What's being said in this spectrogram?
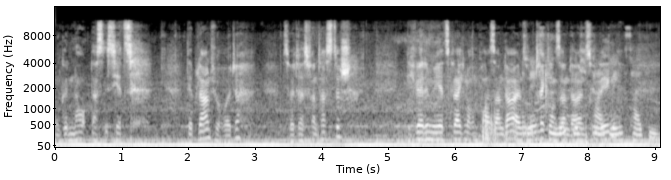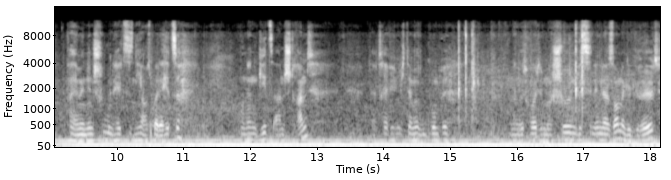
Und genau das ist jetzt der Plan für heute. Das Wetter ist fantastisch. Ich werde mir jetzt gleich noch ein paar Sandalen, so Trekking-Sandalen zulegen. Weil mit den Schuhen hält es nicht aus bei der Hitze. Und dann geht es an den Strand. Da treffe ich mich dann mit dem Kumpel. Und dann wird heute mal schön ein bisschen in der Sonne gegrillt.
